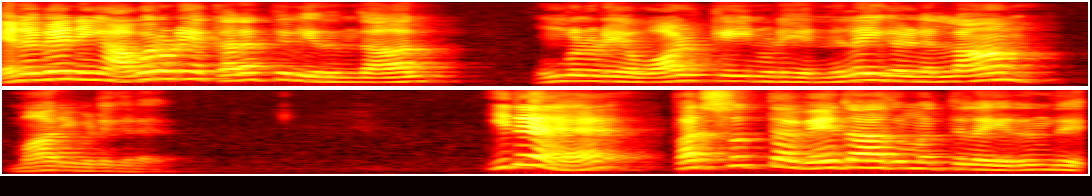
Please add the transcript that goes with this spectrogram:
எனவே நீங்கள் அவருடைய கரத்தில் இருந்தால் உங்களுடைய வாழ்க்கையினுடைய நிலைகள் எல்லாம் மாறிவிடுகிறது. இதை பரிசுத்த வேதாகமத்தில் இருந்து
